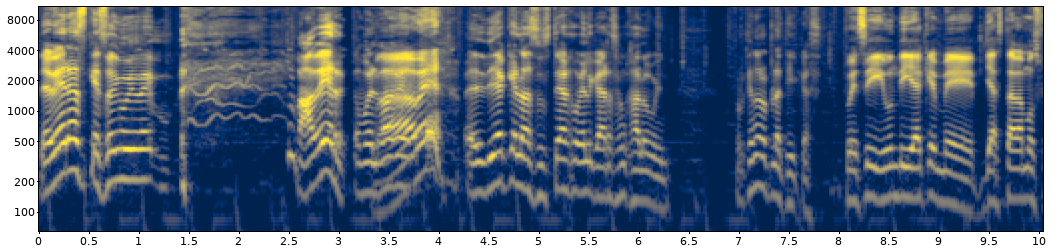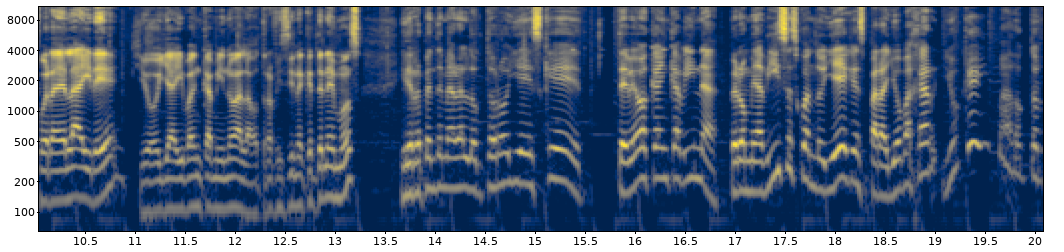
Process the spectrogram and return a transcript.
De veras que soy muy... Va a ver, como el va, Va a ver. El día que lo asusté a Joel Garza en Halloween. ¿Por qué no lo platicas? Pues sí, un día que me ya estábamos fuera del aire, yo ya iba en camino a la otra oficina que tenemos y de repente me habla el doctor, "Oye, es que te veo acá en cabina, pero me avisas cuando llegues para yo bajar." Y yo, "Ok, va, doctor."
